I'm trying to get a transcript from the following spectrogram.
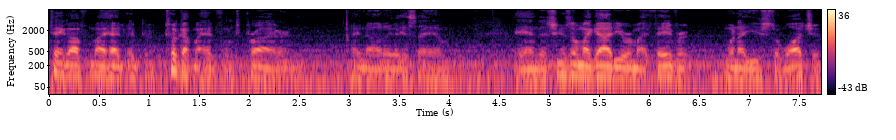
take off my head, I took off my headphones prior, and I nodded, yes, I am. And she goes, "Oh my God, you were my favorite when I used to watch it."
